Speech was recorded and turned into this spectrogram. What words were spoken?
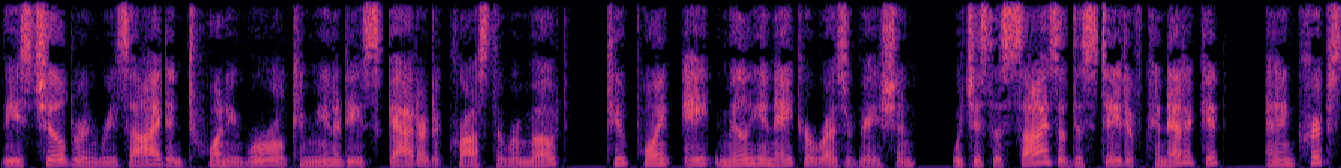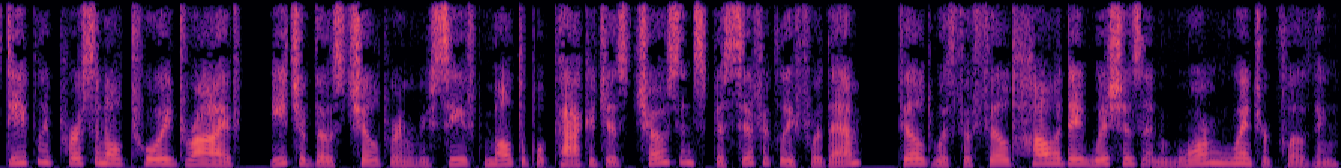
These children reside in 20 rural communities scattered across the remote, 2.8 million acre reservation, which is the size of the state of Connecticut, and in CRYP's deeply personal toy drive, each of those children received multiple packages chosen specifically for them, filled with fulfilled holiday wishes and warm winter clothing.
